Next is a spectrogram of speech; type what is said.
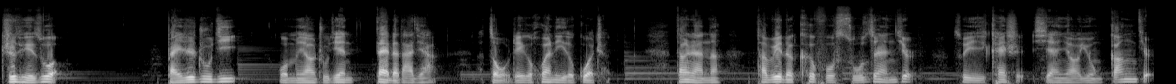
直腿坐，百日筑基，我们要逐渐带着大家走这个换力的过程。当然呢，他为了克服俗自然劲儿，所以开始先要用刚劲儿。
